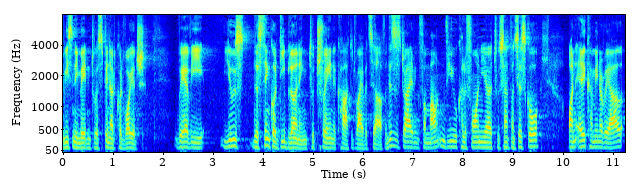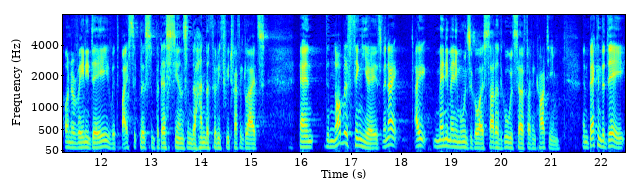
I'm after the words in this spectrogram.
recently made into a spin-out called Voyage, where we use this thing called deep learning to train a car to drive itself. And this is driving from Mountain View, California to San Francisco on El Camino Real on a rainy day with bicyclists and pedestrians and the 133 traffic lights. And the novel thing here is when I, I many, many moons ago, I started the Google self-driving car team. And back in the day,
